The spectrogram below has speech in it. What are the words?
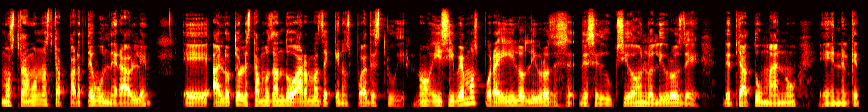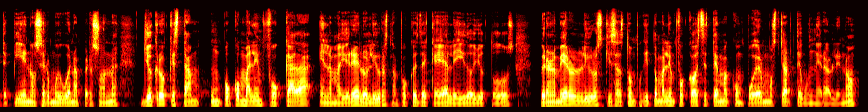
mostramos nuestra parte vulnerable, eh, al otro le estamos dando armas de que nos pueda destruir, ¿no? Y si vemos por ahí los libros de, seducción, los libros de, trato humano, en el que te piden no ser muy buena persona, yo creo que está un poco mal enfocada en la mayoría de los libros, tampoco es de que haya leído yo todos, pero en la mayoría de los libros quizás está un poquito mal enfocado este tema con poder mostrarte vulnerable, ¿no?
